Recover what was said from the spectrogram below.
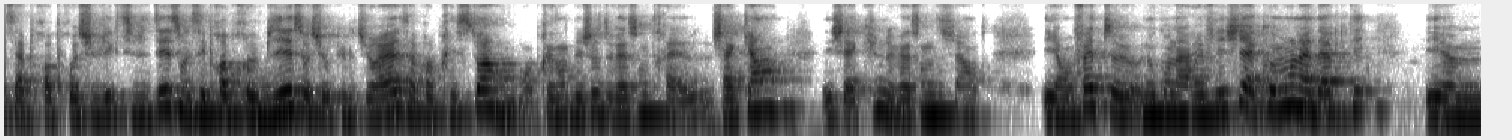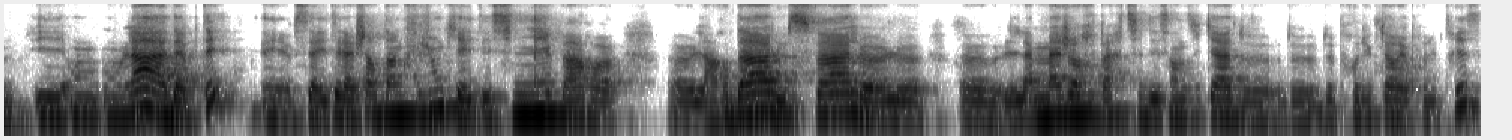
sa propre subjectivité, ses propres biais socioculturels, sa propre histoire. On représente des choses de façon très, chacun et chacune de façon différente. Et en fait, donc on a réfléchi à comment l'adapter. Et, et on, l'a adapté, et ça a été la charte d'inclusion qui a été signée par euh, euh, l'ARDA, le SFAL, euh, la majeure partie des syndicats de, producteurs et productrices.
